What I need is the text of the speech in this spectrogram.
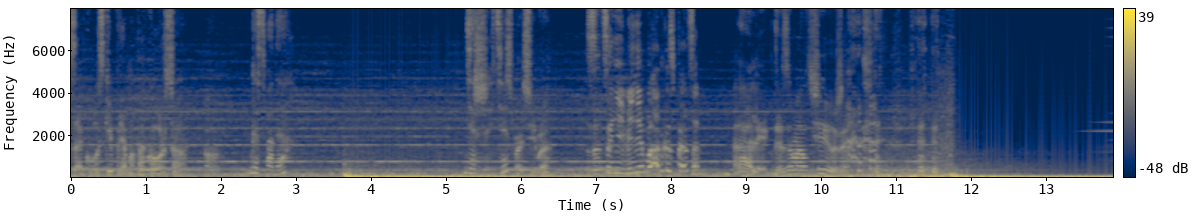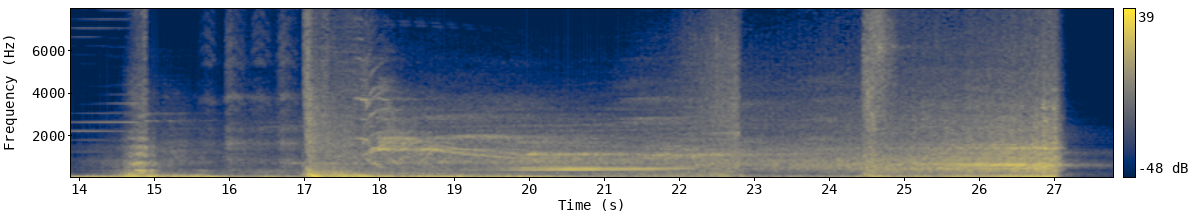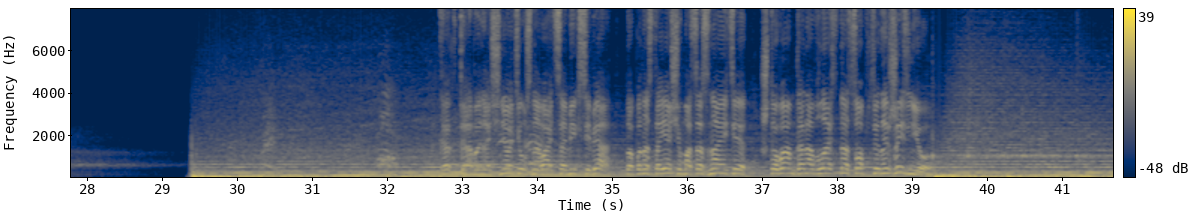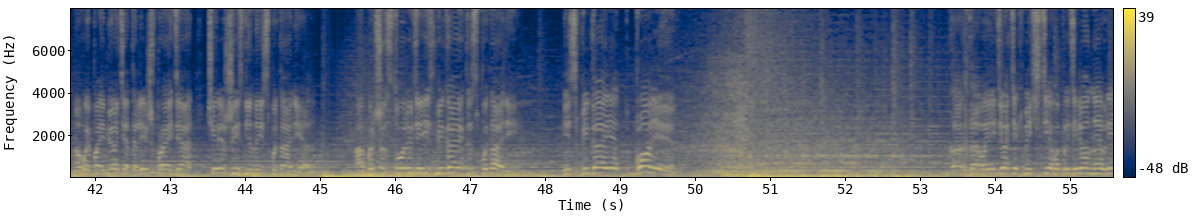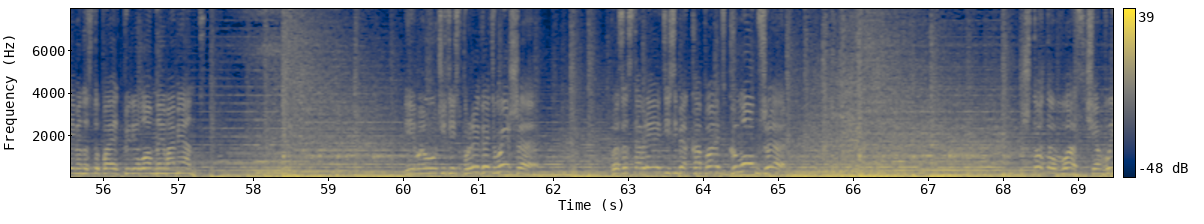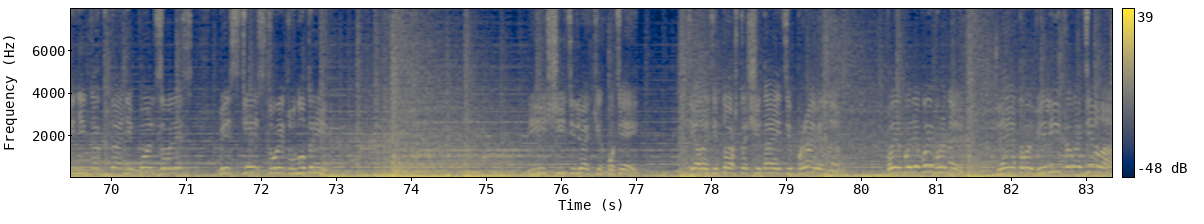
практически прямо по курсу. Господа, держите. Спасибо. Зацени мини-банку, Спенсер. Алик, да замолчи уже. Когда вы начнете узнавать самих себя, то по-настоящему осознаете, что вам дана власть над собственной жизнью. Но вы поймете это лишь пройдя через жизненные испытания. А большинство людей избегает испытаний. Избегает боли. Когда вы идете к мечте, в определенное время наступает переломный момент. И вы учитесь прыгать выше. Вы заставляете себя копать глубже. Что-то в вас, чем вы никогда не пользовались, бездействует внутри. Не ищите легких путей. Делайте то, что считаете правильным. Вы были выбраны для этого великого дела.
